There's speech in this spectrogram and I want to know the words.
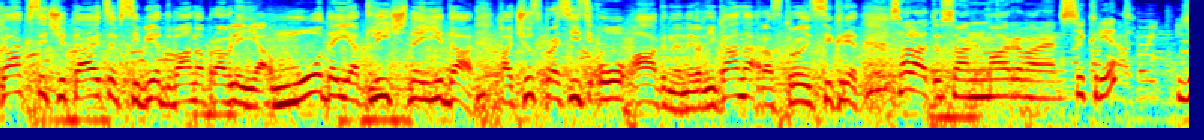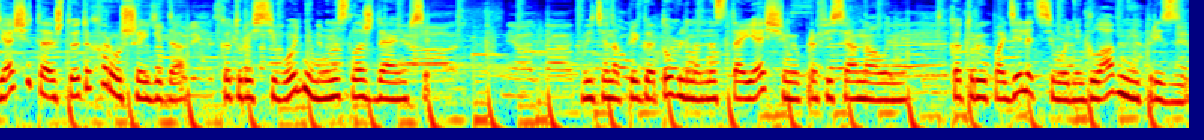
Как сочетаются в себе два направления – мода и отличная еда? Хочу спросить о Агне. Наверняка она раскроет секрет. arvan, Секрет? Я считаю, что это хорошая еда, которой сегодня мы наслаждаемся. Ведь она приготовлена настоящими профессионалами, которые поделят сегодня главные призы.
